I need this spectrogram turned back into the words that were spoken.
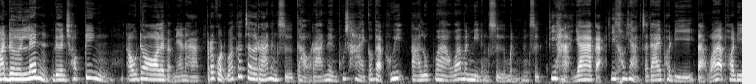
มาเดินเล่นเดินช้อปปิ้งเอาดออะไรแบบนี้นะคะปรากฏว่าก็เจอร้านหนังสือเก่าร้านหนึ่งผู้ชายก็แบบหุยตาลุกวาวว่ามันมีหนังสือเหมือนหนังสือที่หายากอะที่เขาอยากจะได้พอดี แต่ว่าพอดี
